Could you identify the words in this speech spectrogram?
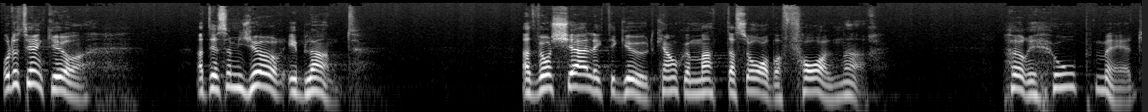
Och då tänker jag att det som gör ibland att vår kärlek till Gud kanske mattas av och falnar hör ihop med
